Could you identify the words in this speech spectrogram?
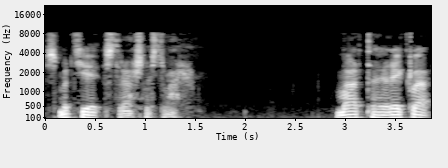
smrt je strašna stvar. Marta je rekla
